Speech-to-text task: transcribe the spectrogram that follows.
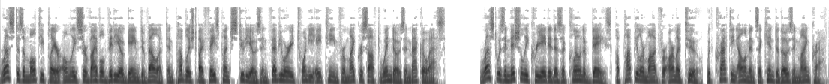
Rust is a multiplayer-only survival video game developed and published by Facepunch Studios in February 2018 for Microsoft Windows and Mac OS. Rust was initially created as a clone of DayZ, a popular mod for Arma 2, with crafting elements akin to those in Minecraft.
